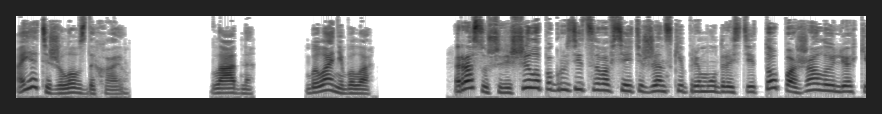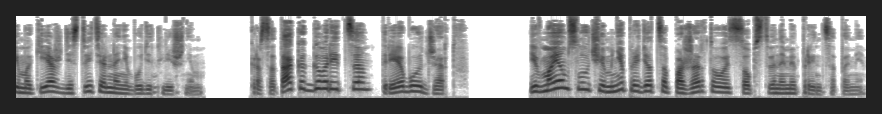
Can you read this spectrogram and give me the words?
а я тяжело вздыхаю. Ладно, была не была. Раз уж решила погрузиться во все эти женские премудрости, то, пожалуй, легкий макияж действительно не будет лишним. Красота, как говорится, требует жертв. И в моем случае мне придется пожертвовать собственными принципами.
